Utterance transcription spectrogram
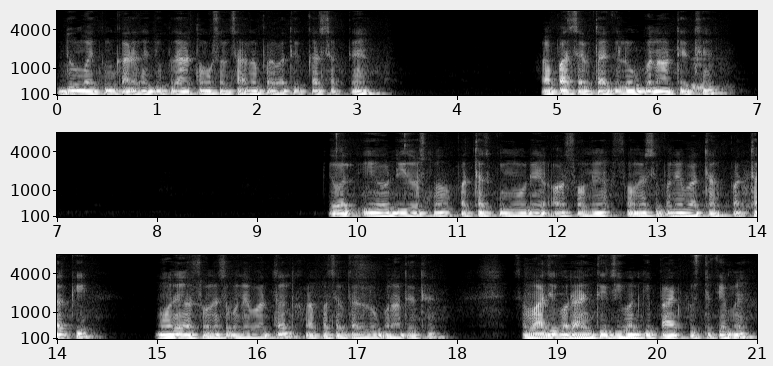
दो महत्वपूर्ण कारक हैं जो पदार्थों को संसाधन परिवर्तित कर सकते हैं। हड़प्पा सभ्यता के लोग बनाते थे। केवल ए और डी दोस्तों, पत्थर की मोहरें और सोने सोने से बने बर्तन। पत्थर की मोहरें और सोने से बने बर्तन हड़प्पा सभ्यता के लोग बनाते थे। सामाजिक और राजनीतिक जीवन की पाठ्य पुस्तकें में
